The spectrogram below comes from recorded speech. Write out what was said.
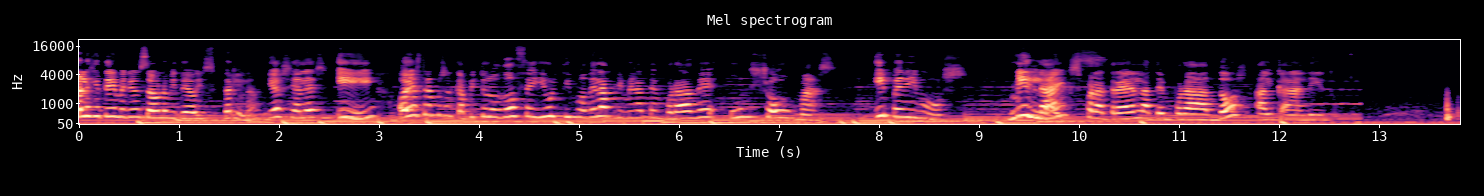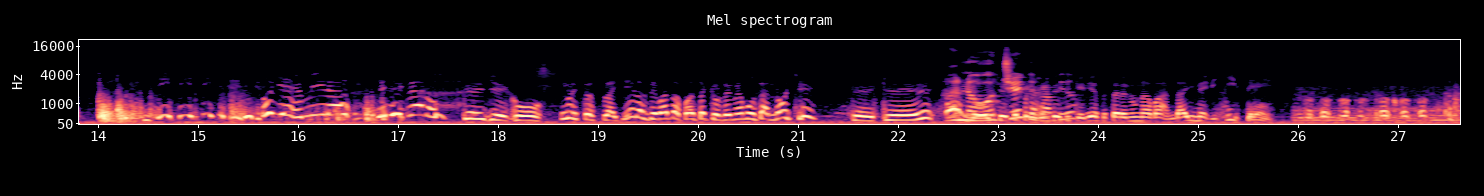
Hola gente, bienvenidos a un nuevo video, yo soy Perla Yo soy Alex Y hoy os traemos el capítulo 12 y último de la primera temporada de Un Show Más Y pedimos mil likes para traer la temporada 2 al canal de YouTube Oye, mira, ya llegaron. ¿Qué llegó? Nuestras playeras de banda falsa que ordenamos anoche. ¿Qué, qué? Anoche, te qué rápido. si querías estar en una banda y me dijiste.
